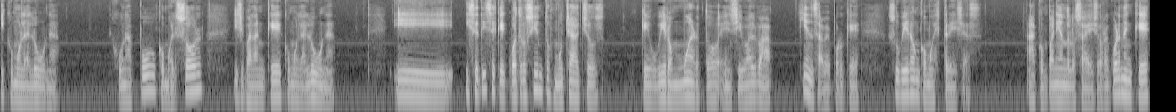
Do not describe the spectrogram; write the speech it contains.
y como la luna, Junapú como el sol y Xbalanqué como la luna. Y, y se dice que 400 muchachos que hubieron muerto en Xibalbá, quién sabe por qué, subieron como estrellas, acompañándolos a ellos. Recuerden que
